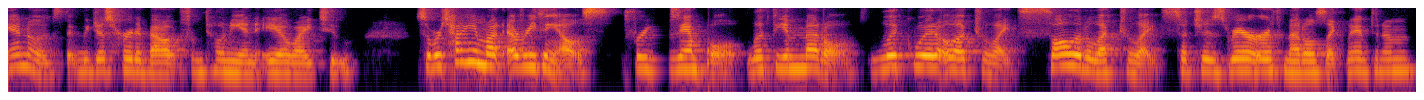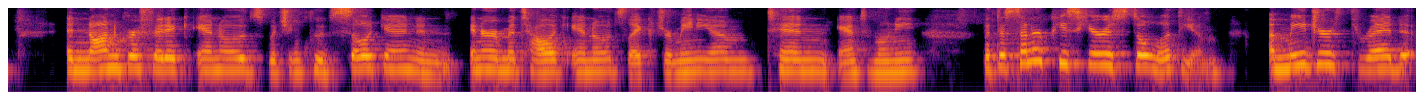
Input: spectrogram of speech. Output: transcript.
anodes that we just heard about from Tony and AOI2. So we're talking about everything else. For example, lithium metal, liquid electrolytes, solid electrolytes, such as rare earth metals like lanthanum, and non-graphitic anodes, which include silicon and intermetallic anodes like germanium, tin, antimony. But the centerpiece here is still lithium. A major thread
